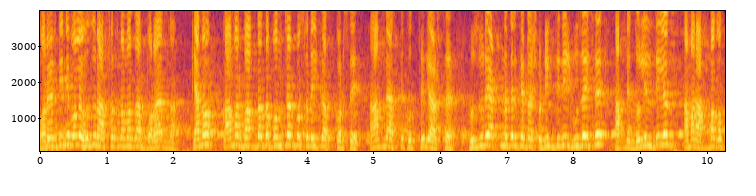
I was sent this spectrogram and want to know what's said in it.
পরের দিনে বলে, হুজুর, আসর নামাজ আর পড়ায় না। কেন? আমার বাপদাদা পঞ্চাশ বছর এই কাজ করছে, আর আপনি আজকে কোথেকে আসছেন? হুজুরে আপনাদেরকে একটা সঠিক জিনিস বুঝাইছে, আপনি দলিল দিলেন, আমার আব্বা গত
